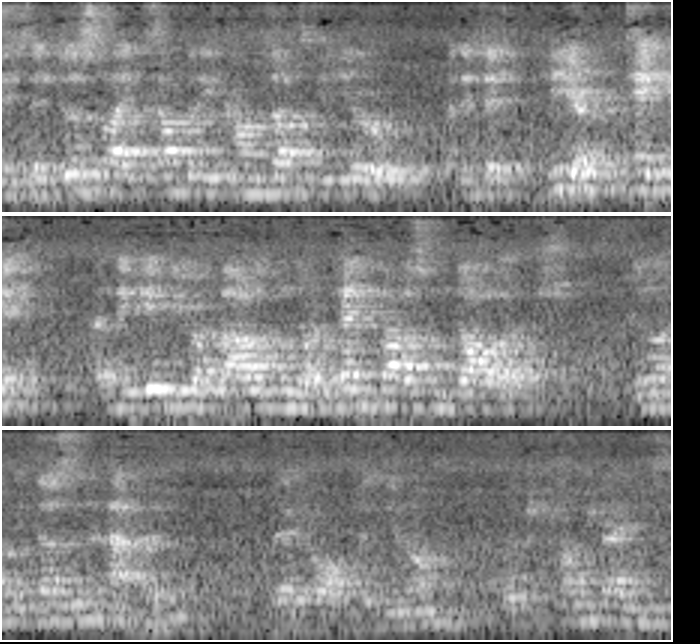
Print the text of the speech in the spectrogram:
And he said, just like somebody comes up to you and they say, here, take it, and they give you a thousand or ten thousand dollars. You know, it doesn't happen very often, you know, but sometimes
